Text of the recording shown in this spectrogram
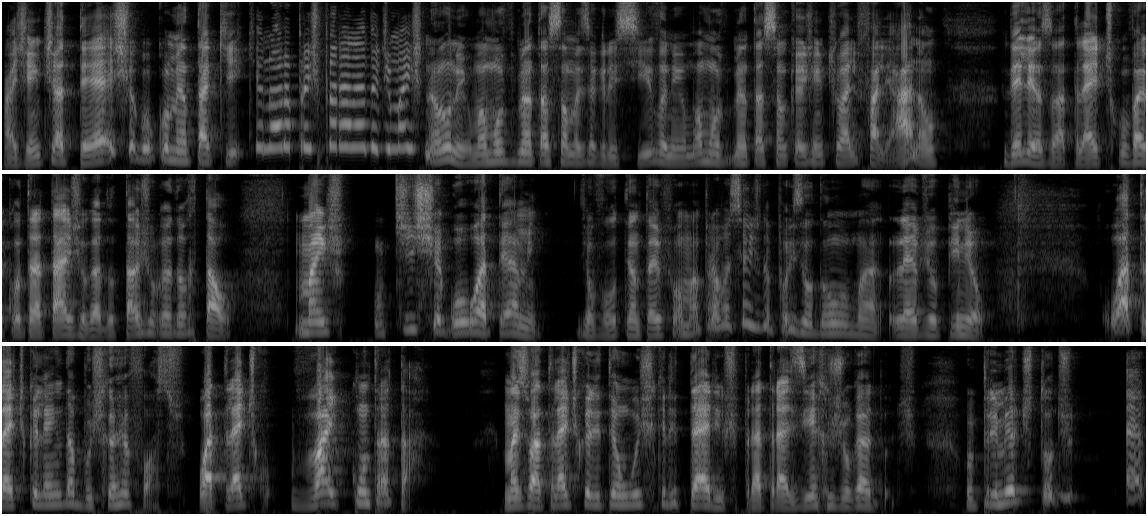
A gente até chegou a comentar aqui que não era para esperar nada demais, não. Nenhuma movimentação mais agressiva, nenhuma movimentação que a gente olhe e fale, ah, não. Beleza, o Atlético vai contratar jogador tal, jogador tal. Mas o que chegou até a mim, eu vou tentar informar para vocês, depois eu dou uma leve opinião. O Atlético ele ainda busca reforços. O Atlético vai contratar. Mas o Atlético ele tem alguns critérios para trazer jogadores. O primeiro de todos é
